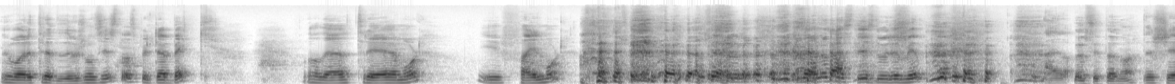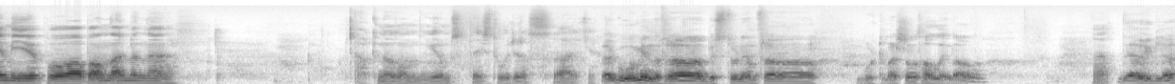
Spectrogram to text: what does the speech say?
Det var i tredjedivisjon sist. Da spilte jeg back. Da hadde jeg tre mål. I feil mål. det er vel det den beste historien min. Nei da. Den sitter ennå. Det skjer mye på banen der, men eh, Jeg har ikke noen sånne grumsete historier. ass. Det har jeg ikke. Det er gode minner fra bussturen hjem fra bortematchen mot Hallingdal. Ja. Det er jo hyggelig.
